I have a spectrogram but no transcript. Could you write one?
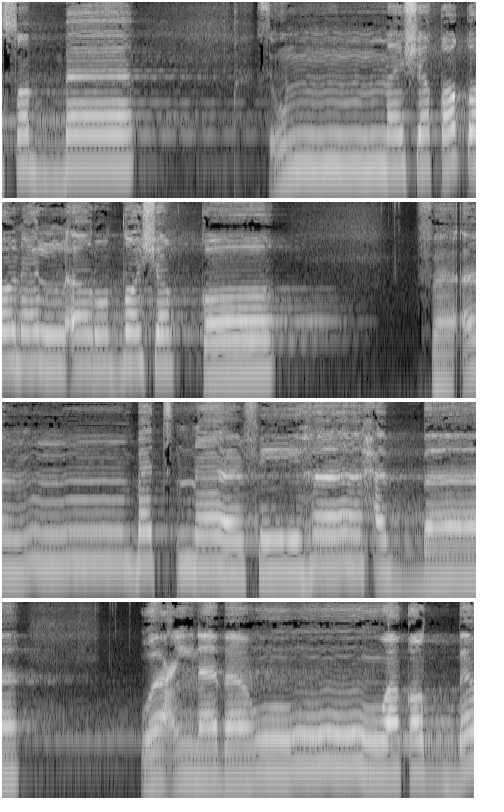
صبا. ثم شققنا الأرض شقا فأنبتنا فيها حبا وعنبا وقضبا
